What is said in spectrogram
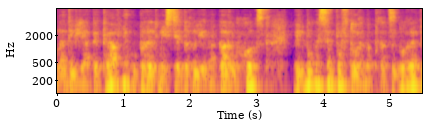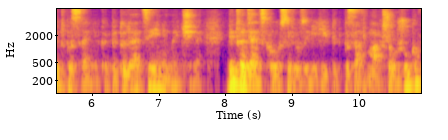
на 9 травня у передмісті Берліна Карл Хорст відбулася повторна процедура підписання капітуляції Німеччини. Від Радянського Союзу її підписав маршал Жуков,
